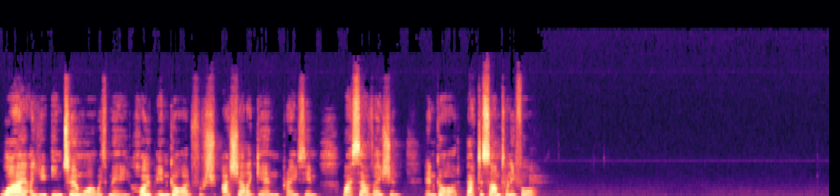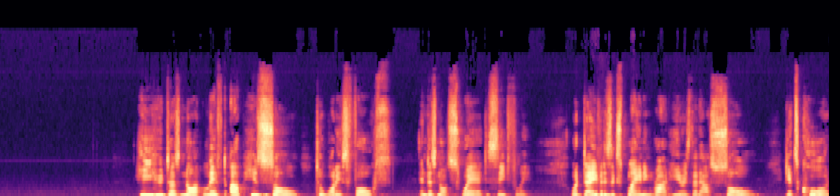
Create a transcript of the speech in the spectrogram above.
Why are you in turmoil with me? Hope in God, for I shall again praise him, my salvation and God. Back to Psalm 24. He who does not lift up his soul to what is false and does not swear deceitfully. What David is explaining right here is that our soul gets caught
